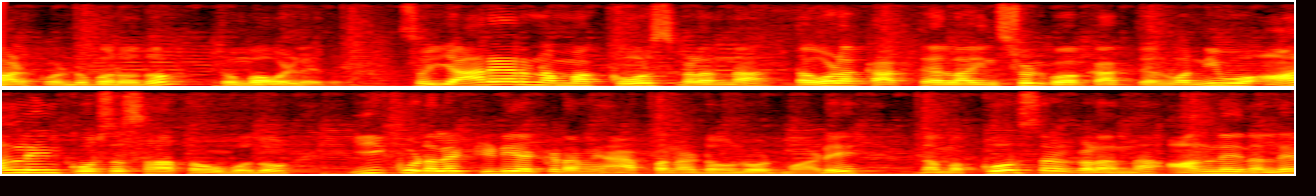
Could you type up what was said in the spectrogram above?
ಮಾಡಿಕೊಂಡು ಬರೋದು ತುಂಬ ಒಳ್ಳೆಯದು ಸೊ ಯಾರ್ಯಾರು ನಮ್ಮ ಕೋರ್ಸ್ಗಳನ್ನು ತಗೊಳಕ್ಕಾಗ್ತಾ ಇಲ್ಲ ಇನ್ಸ್ಟಿಟ್ಯೂಟ್ಗೆ ಹೋಗೋಕ್ಕಾಗ್ತಾ ಇಲ್ವೋ, ನೀವು ಆನ್ಲೈನ್ ಕೋರ್ಸಸ್ ಸಹ ತೊಗೋಬೋದು. ಈ ಕೂಡಲೇ ಟಿ ಡಿ ಅಕಾಡೆಮಿ ಆ್ಯಪನ್ನು ಡೌನ್ಲೋಡ್ ಮಾಡಿ, ನಮ್ಮ ಕೋರ್ಸ್ಗಳನ್ನು ಆನ್ಲೈನಲ್ಲೇ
